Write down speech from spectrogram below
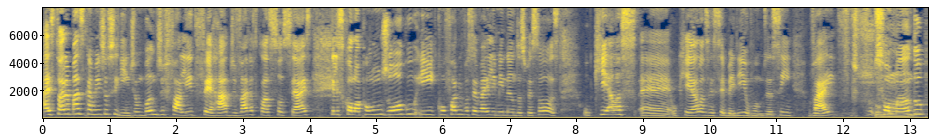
A história basicamente é o seguinte: é um bando de falido, ferrado, de várias classes sociais, que eles colocam num jogo e conforme você vai eliminando as pessoas, o que elas, é, o que elas receberiam, vamos dizer assim, vai somando, somando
